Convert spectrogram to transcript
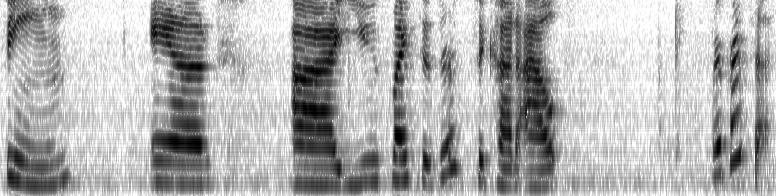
theme and I used my scissors to cut out my princess.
